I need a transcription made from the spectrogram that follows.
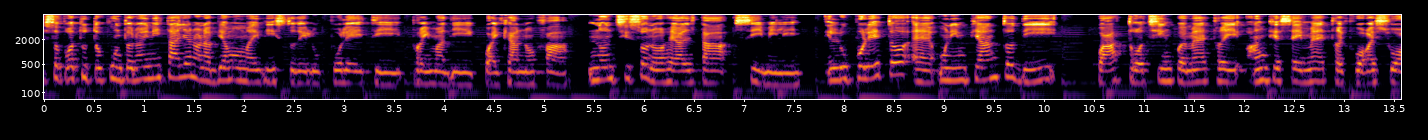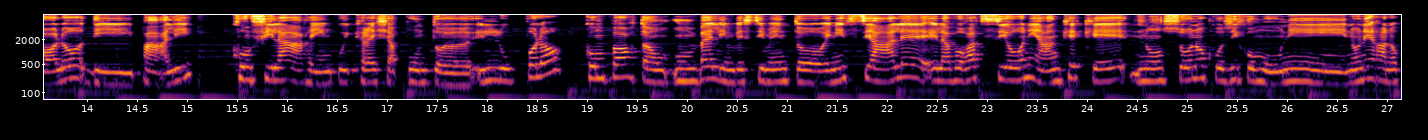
soprattutto appunto noi in Italia non abbiamo mai visto dei lupoleti prima di qualche anno fa, non ci sono realtà simili. Il lupoleto è un impianto di 4-5 metri, anche 6 metri fuori suolo di pali con filari in cui cresce appunto il luppolo comporta un, un bel investimento iniziale e lavorazioni anche che non sono così comuni, non, erano,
